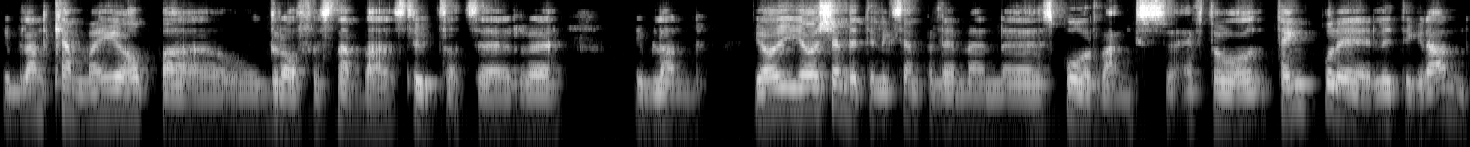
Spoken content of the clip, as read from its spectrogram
ibland kan man ju hoppa och dra för snabba slutsatser. eh, Ibland. Jag, jag kände till exempel det med en eh, spårvagns... Efter att ha tänkt på det lite grann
